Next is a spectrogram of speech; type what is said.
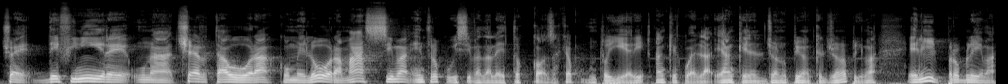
cioè definire una certa ora come l'ora massima entro cui si va a letto, cosa che appunto ieri anche quella e anche il giorno prima, anche il giorno prima, e lì il problema.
